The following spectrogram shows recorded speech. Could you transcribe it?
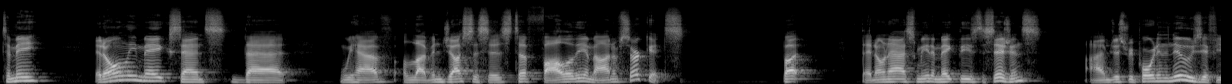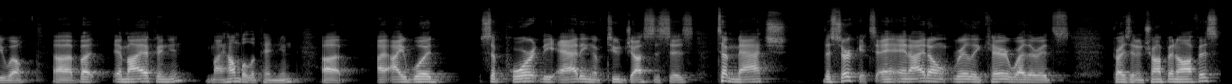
To me, it only makes sense that we have 11 justices to follow the amount of circuits. But they don't ask me to make these decisions. I'm just reporting the news, if you will. Uh, but in my opinion, my humble opinion, uh, I, I, would support the adding of two justices to match the circuits. And, and, I don't really care whether it's President Trump in office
